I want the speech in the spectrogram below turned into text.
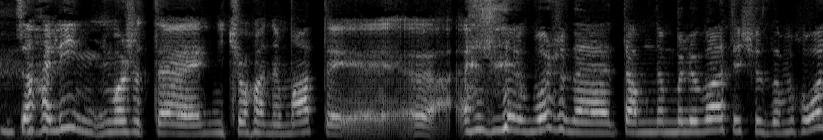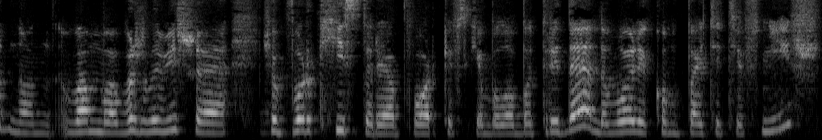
Взагалі можете нічого не мати, е, можна там намалювати що завгодно. Вам важливіше, щоб work history апворківське було, бо 3D доволі competitive ніж,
